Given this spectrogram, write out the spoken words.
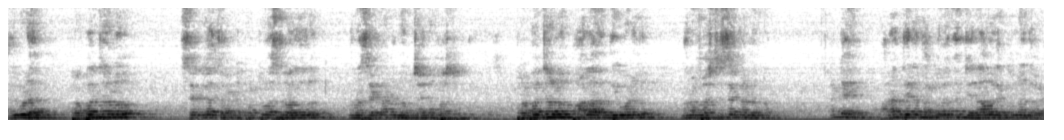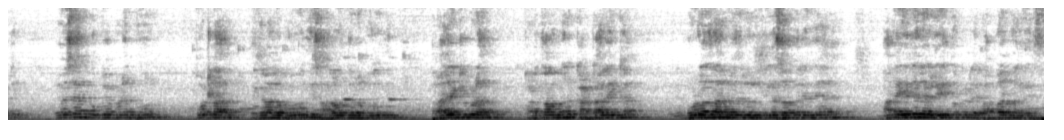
అది కూడా ప్రపంచంలో సెరికల్చర్ అంటే పట్టు వస్త్రాలలో మన సెకండ్ ఉన్నాం చైనా ఫస్ట్ ఉంది. ప్రపంచంలో పాల దిగుబడులు మనం ఫస్ట్ సెకండ్ ఉన్నాం అంటే మనం దీని తక్కువ జనాభాలు ఎక్కువ ఉన్నాం కాబట్టి వ్యవసాయానికి ఉపయోగపడే భూమి కోట్ల ఎకరాల భూమి ఉంది సారవంతుల భూమి ఉంది. ప్రాజెక్టులు కూడా కడతా ఉన్నారు. కట్టాలి ఇంకా. మూడు వందల అరవై ఐదు రోజులు నీళ్ళ సౌకర్యం చేయాలి. మన ఏరియాలో లేదు ఒకటి రబ్బర్ నాకు తెలిసి.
